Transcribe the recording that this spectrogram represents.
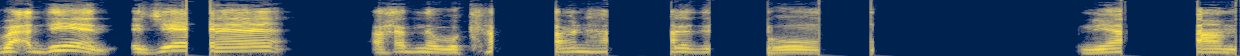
وبعدين إجينا أخذنا وكالة من هذا نيابه عامه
